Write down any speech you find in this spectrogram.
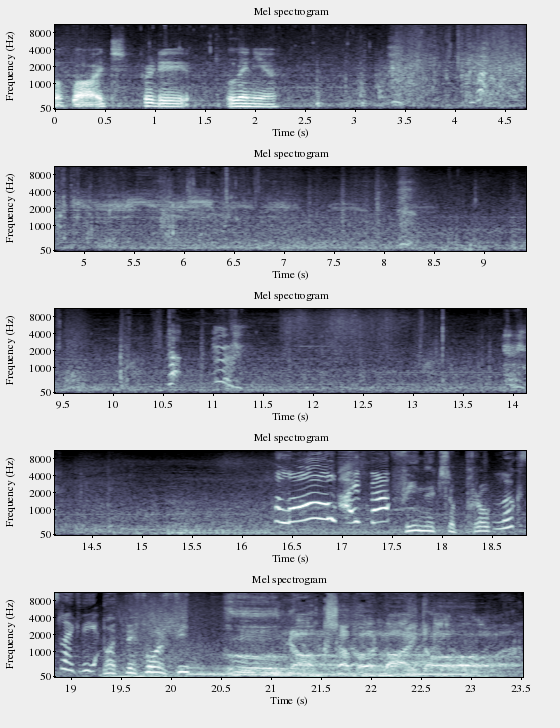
So far, it's pretty linear. Hello? I found. Fenyx approached, Looks like the. but before Fenyx... Who knocks upon my door?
